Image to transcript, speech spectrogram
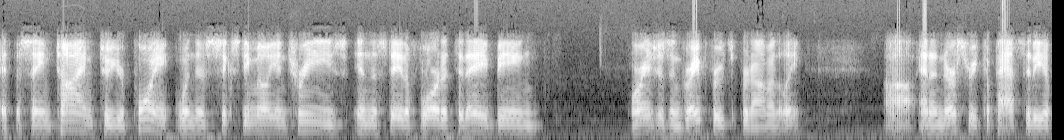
at the same time, to your point, when there's 60 million trees in the state of Florida today, being oranges and grapefruits predominantly, uh, and a nursery capacity of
